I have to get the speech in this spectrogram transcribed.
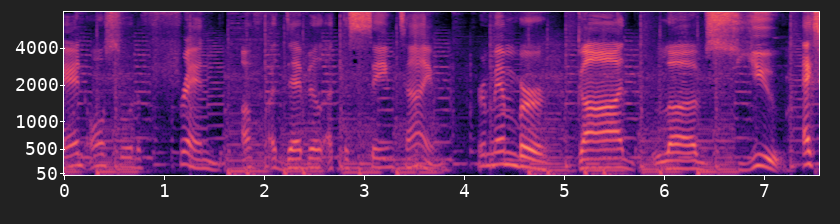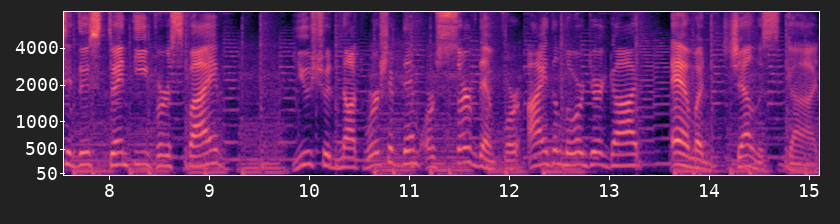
and also the friend of a devil at the same time. Remember, God loves you. Exodus 20, verse 5 You should not worship them or serve them, for I, the Lord your God, am a jealous God.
